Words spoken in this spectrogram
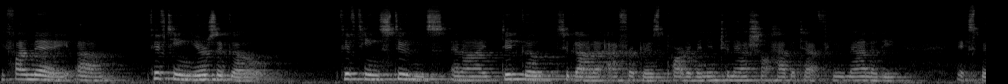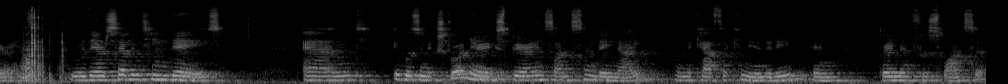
If I may, um, 15 years ago, 15 students and I did go to Ghana, Africa as part of an international Habitat for Humanity experience. We were there 17 days, and it was an extraordinary experience on Sunday night when the Catholic community in Bremen Fuswanza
